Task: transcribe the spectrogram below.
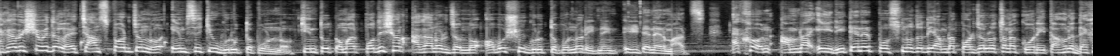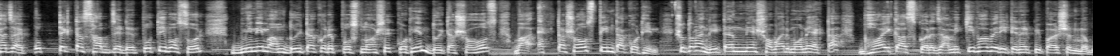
ঢাকা বিশ্ববিদ্যালয়ে চান্স পাওয়ার জন্য এমসিকিউ গুরুত্বপূর্ণ। কিন্তু তোমার পজিশন আগানোর জন্য অবশ্যই গুরুত্বপূর্ণ রিটেনের মার্কস এখন আমরা এই রিটেনের প্রশ্ন যদি আমরা পর্যালোচনা করি, তাহলে দেখা যায় প্রত্যেকটা সাবজেক্টের প্রতি বছর মিনিমাম দুইটা করে প্রশ্ন আসে কঠিন, দুইটা সহজ বা একটা সহজ, তিনটা কঠিন। সুতরাং রিটার্ন নিয়ে সবার মনে একটা ভয় কাজ করে যে আমি কীভাবে রিটেনের প্রিপারেশন নেব।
